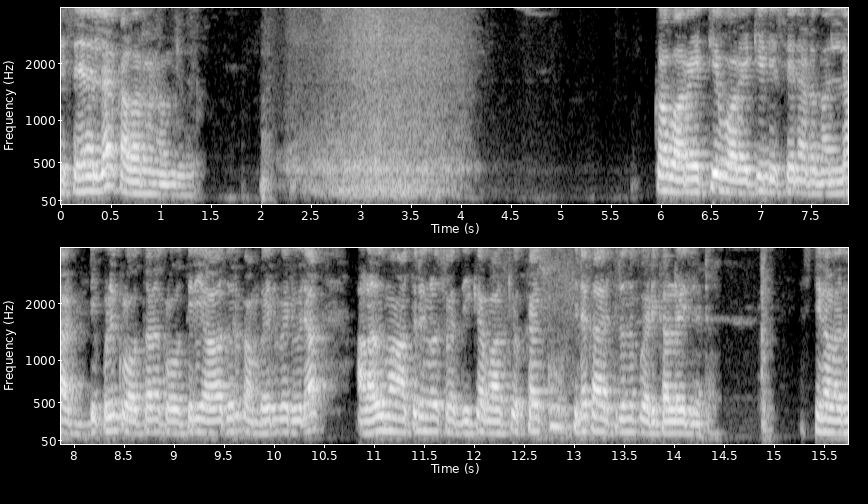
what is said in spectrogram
ഡിസൈൻ അല്ല കളറാണ് വന്നത്. ഒക്കെ വെറൈറ്റി വെറൈറ്റി ആണ് നല്ല അടിപൊളി ക്ലോത്ത് ആണ്. ക്ലോത്തിന് യാതൊരു കമ്പയിനും വരില്ല അളവ് മാത്രം നിങ്ങൾ ശ്രദ്ധിക്കുക. ബാക്കിയൊക്കെ ക്ലോത്തിന്റെ കാര്യത്തിലൊന്നും പേടിക്കാനുള്ള ഇല്ല കേട്ടോ. നെക്സ്റ്റ് കളർ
